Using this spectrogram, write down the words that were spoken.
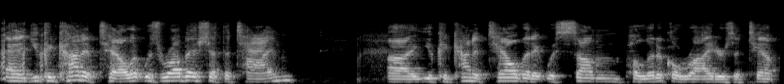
and you could kind of tell it was rubbish at the time. Uh, you could kind of tell that it was some political writer's attempt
